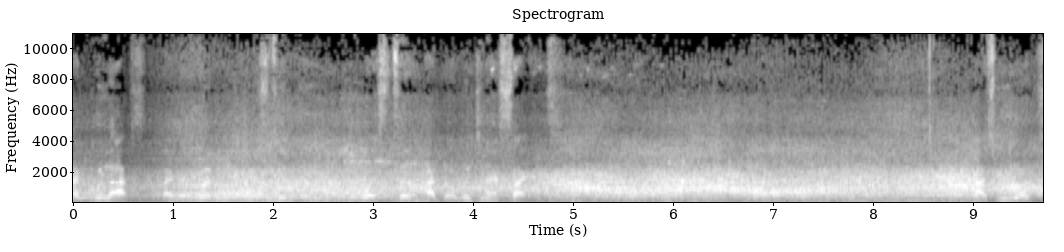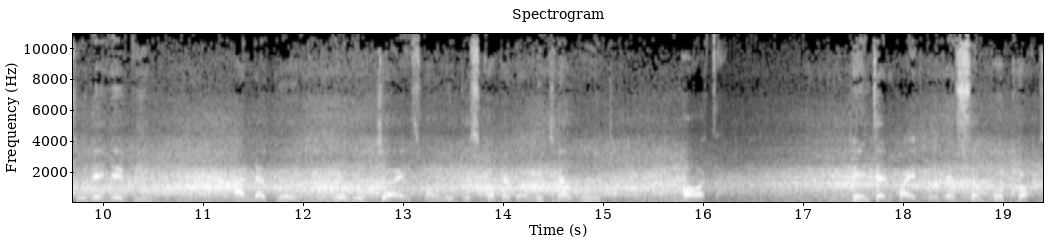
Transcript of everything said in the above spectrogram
had collapsed, but the building and steeple were still at the original site. As we walked through the heavy undergrowth, we rejoiced when we discovered the original wood altar, painted white with a simple cross,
